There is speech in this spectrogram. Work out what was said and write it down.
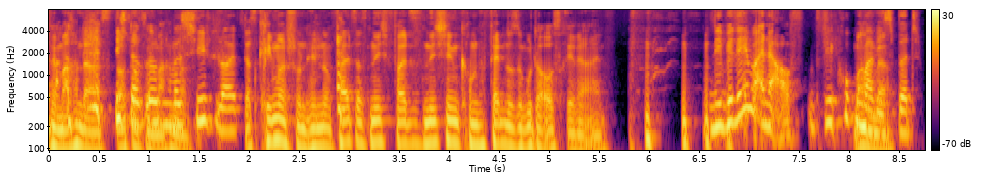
verraten. machen das. Nicht, dass doch, wir machen irgendwas das. schief läuft. Das kriegen wir schon hin. Und falls das nicht, falls es nicht hinkommt, fällt uns eine gute Ausrede ein. Nee, wir nehmen eine auf. Wir gucken Machen mal, wie wir. es wird.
